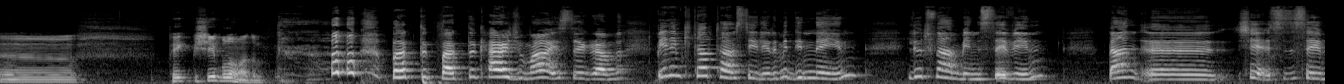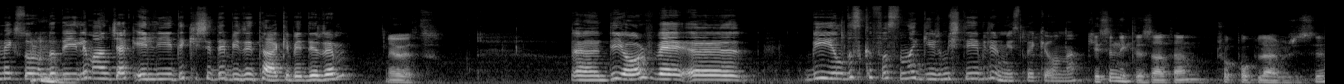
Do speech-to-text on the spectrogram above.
Ee, pek bir şey bulamadım. Baktık baktık her cuma Instagram'da. Benim kitap tavsiyelerimi dinleyin. Lütfen beni sevin. Ben e, şey sizi sevmek zorunda değilim ancak 57 kişide biri takip ederim Evet. e, diyor ve e, bir yıldız kafasına girmiş diyebilir miyiz peki ona? Kesinlikle zaten çok popüler birisi.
